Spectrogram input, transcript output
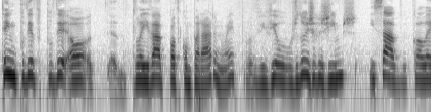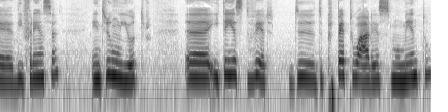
tem um poder de poder, ou, pela idade pode comparar, não é? Viveu os dois regimes e sabe qual é a diferença entre um e outro e tem esse dever de, de perpetuar esse momento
